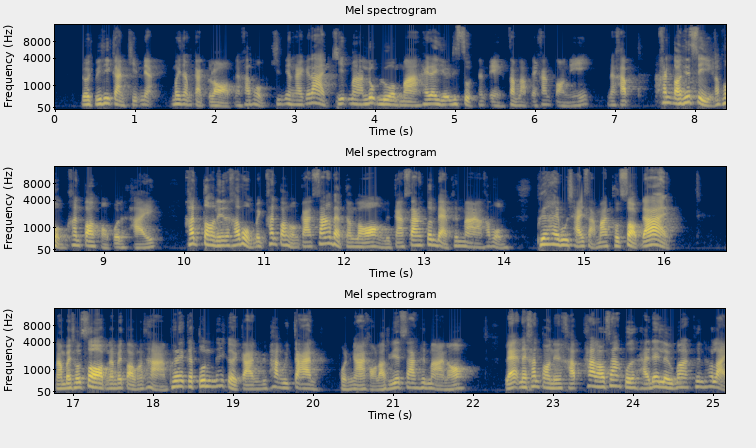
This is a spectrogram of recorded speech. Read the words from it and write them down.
ๆ โดยวิธีการคิดเนี่ยไม่จำกัดกรอบนะครับผมคิดยังไงก็ได้คิดมารวบรวมมาให้ได้เยอะที่สุดนั่นเองสำหรับในขั้นตอนนี้นะครับ ขั้นตอนที่ 4 ครับผมขั้นตอนของโปรโตไทป์ขั้นตอนนี้นะครับผมเป็นขั้นตอนของการสร้างแบบจำลอง หรือการสร้างต้นแบบขึ้นมาครับผมเพื่อให้ผู้ใช้สามารถทดสอบได้นำไปทดสอบนำไปตอบคำถาม เพื่อให้กระตุ้นให้เกิดการวิพากษ์วิจารณ์ผลงานของเราที่ได้สร้างขึ้นมาเนาะและในขั้นตอนนี้ครับถ้าเราสร้างโปรโตไทป์ได้เร็วมากขึ้นเท่าไหร่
